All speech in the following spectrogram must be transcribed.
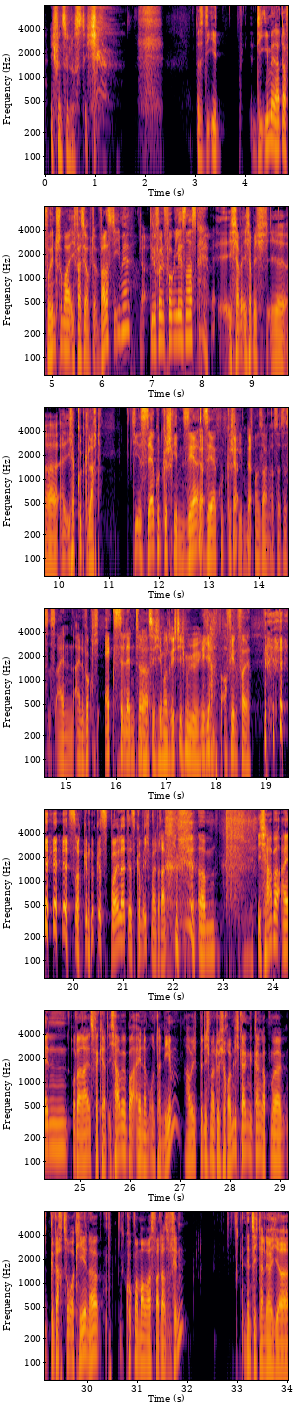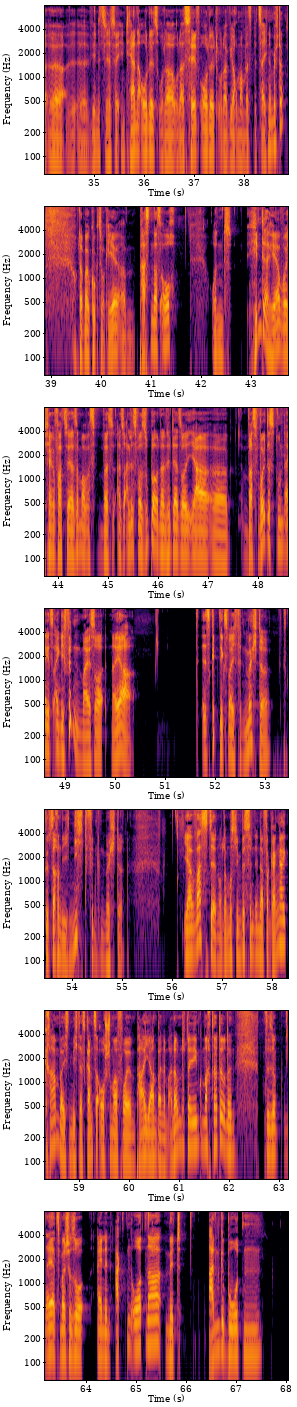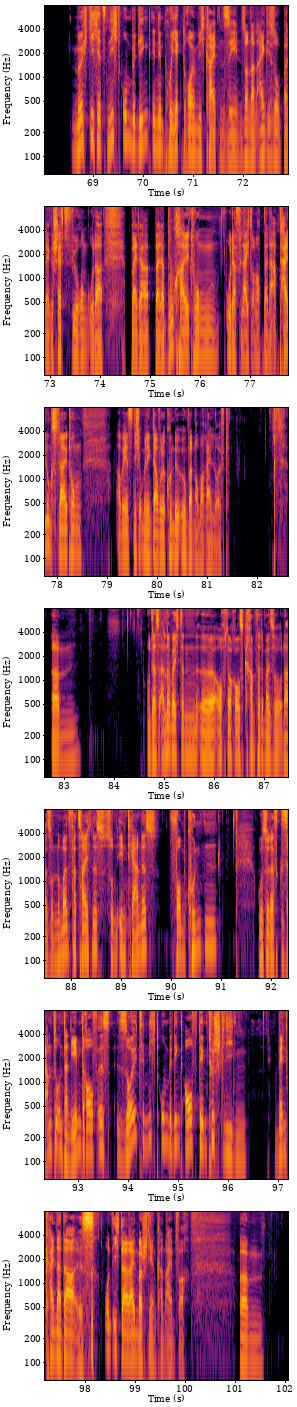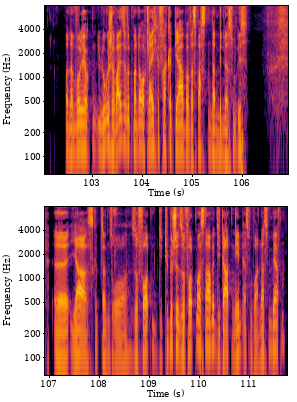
ich finde sie lustig. Also die I- die E-Mail hat da vorhin schon mal, ich weiß nicht, ob da- war das die E-Mail, Ja. die du vorhin vorgelesen hast? Ich habe ich habe ich äh, ich habe gut gelacht. Die ist sehr gut geschrieben, sehr Ja. sehr gut geschrieben, Ja, muss man sagen. Also das ist ein eine wirklich Da exzellente hat sich jemand richtig Mühe gegeben. ja, auf jeden Fall. so, genug gespoilert, jetzt komme ich mal dran. ähm, ich habe ein, oder nein, ist verkehrt, ich habe bei einem Unternehmen, habe ich, bin ich mal durch die Räumlichkeiten gegangen, habe mir gedacht, so, okay, ne, gucken wir mal, was wir da so finden. Nennt sich dann ja hier, äh, äh, wie nennt sich das ja, interne Audits oder, oder Self-Audit oder wie auch immer man es bezeichnen möchte. Und habe mal geguckt, so, okay, ähm, passt denn das auch? Und hinterher wurde ich dann gefragt, so, ja, sag mal, was, was, also alles war super und dann hinterher so, ja, äh, was wolltest du denn jetzt eigentlich finden, Meister? Naja, es gibt nichts, was ich finden möchte. Es gibt Sachen, die ich nicht finden möchte. Ja, was denn? Und da musste ich ein bisschen in der Vergangenheit kramen, weil ich nämlich das Ganze auch schon mal vor ein paar Jahren bei einem anderen Unternehmen gemacht hatte. Und dann, also, naja, zum Beispiel so einen Aktenordner mit Angeboten möchte ich jetzt nicht unbedingt in den Projekträumlichkeiten sehen, sondern eigentlich so bei der Geschäftsführung oder bei der, bei der Buchhaltung oder vielleicht auch noch bei der Abteilungsleitung, aber jetzt nicht unbedingt da, wo der Kunde irgendwann auch mal reinläuft. Ähm, und das andere, was ich dann äh, auch da rausgekramt hatte, mal so, oder so ein Nummernverzeichnis, so ein internes vom Kunden, wo so das gesamte Unternehmen drauf ist, sollte nicht unbedingt auf dem Tisch liegen, wenn keiner da ist und ich da reinmarschieren kann einfach. Ähm, und dann wurde ich auch, logischerweise wird man da auch gleich gefragt, gehabt, ja, aber was machst du denn dann, wenn das so ist? Äh, ja, es gibt dann so sofort die typische Sofortmaßnahme, die Daten nehmen, erstmal woanders hinwerfen,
